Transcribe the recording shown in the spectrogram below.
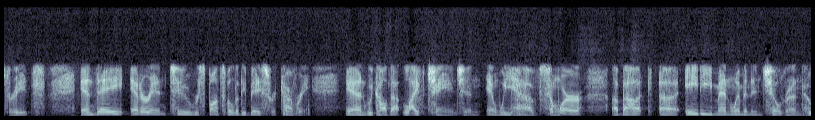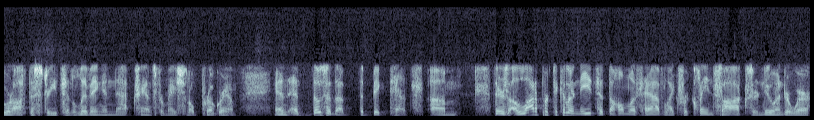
streets, and they enter into responsibility based recovery. And we call that life change. And and we have somewhere about uh, 80 men women and children who are off the streets and living in that transformational program. And, and those are the the big tents. Um, there's a lot of particular needs that the homeless have, like for clean socks or new underwear,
